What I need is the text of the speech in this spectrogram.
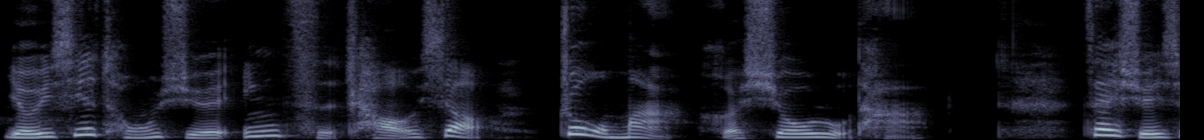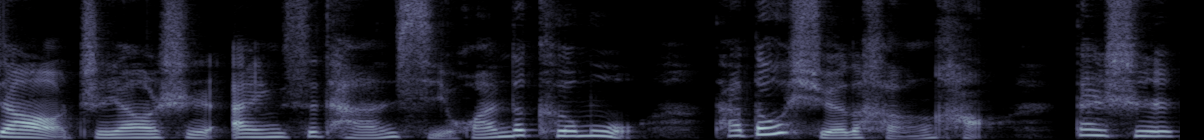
有一些同学因此嘲笑、咒骂和羞辱他。在学校，只要是爱因斯坦喜欢的科目，他都学得很好。但是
